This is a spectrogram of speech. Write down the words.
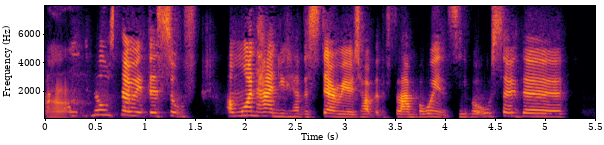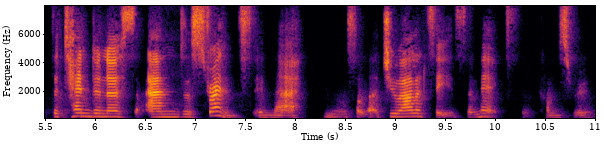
Uh-huh. And also, there's sort of on one hand you can have the stereotype of the flamboyancy, but also the the tenderness and the strength in there. You know, sort of that duality. It's a mix that comes through.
